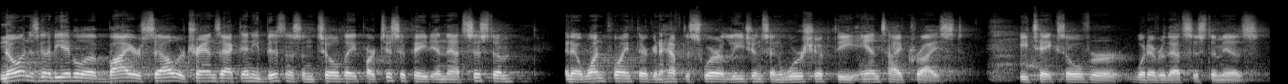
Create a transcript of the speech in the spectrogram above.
No one is going to be able to buy or sell or transact any business until they participate in that system. And at one point, they're going to have to swear allegiance and worship the Antichrist. He takes over whatever that system is.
